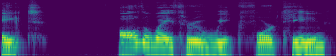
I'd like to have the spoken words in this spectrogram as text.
eight all the way through week 14,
